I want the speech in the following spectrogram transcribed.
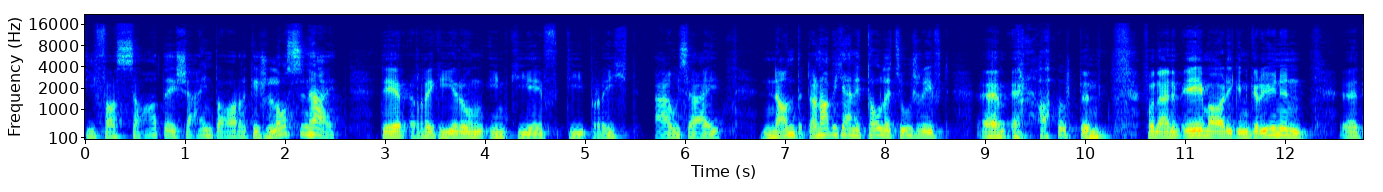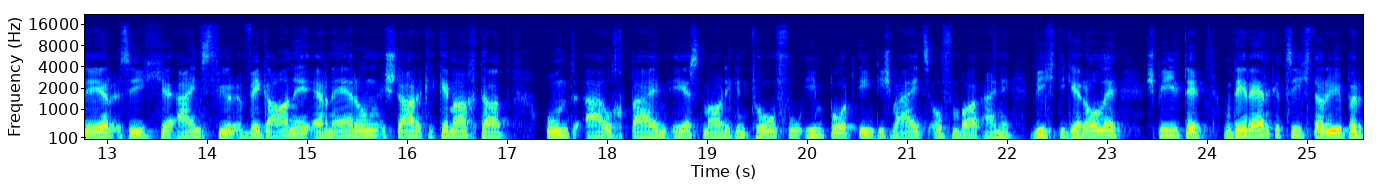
die Fassade scheinbarer Geschlossenheit der Regierung in Kiew, die bricht auseinander. Dann habe ich eine tolle Zuschrift ähm, erhalten von einem ehemaligen Grünen, äh, der sich äh, einst für vegane Ernährung stark gemacht hat und auch beim erstmaligen Tofu-Import in die Schweiz offenbar eine wichtige Rolle spielte. Und er ärgert sich darüber,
